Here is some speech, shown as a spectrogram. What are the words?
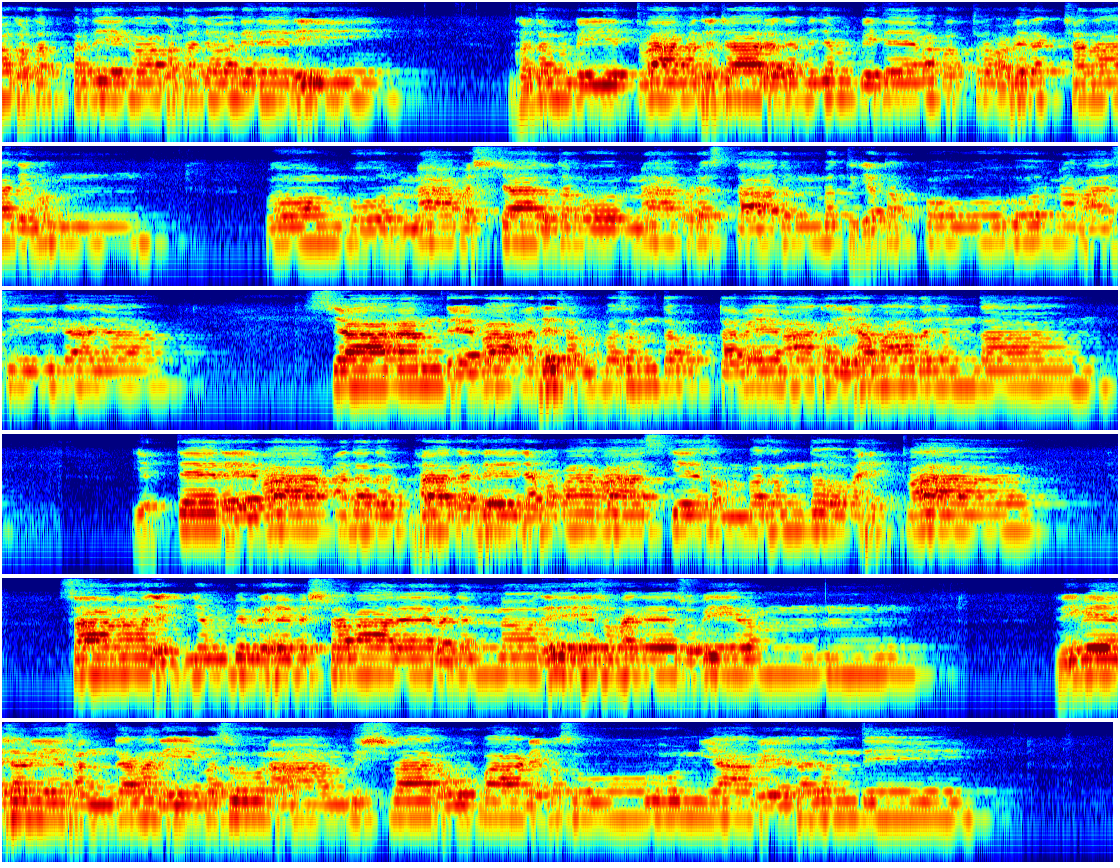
घृतप्रतीको घृतजो निरेधि। घृतं पीत्वा मधुचारगविजं पितेव पुत्रमभिरक्षता ॐ पूर्णा पश्चादुतपूर्णा पुरस्तादुन्मध्यतः पूर्णमासीजिगाय स्यां देवा अधिसंवसन्त उत्तमेनाक इह मादयन्ताम् यत्ते देवा अददुर्भगधे जपपाभास्ये संवसन्तो महित्वा। सा नो यज्ञं बिबृहे विश्ववारे रजन्नो देहे सुभगे सुवीरम्। निवेशने सङ्गमने वसूनां विश्वरूपाणि वसून्यावेशयन्ति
